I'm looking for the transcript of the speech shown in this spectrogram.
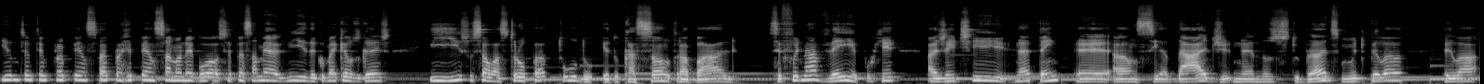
e eu não tenho tempo para pensar, para repensar meu negócio, repensar minha vida, como é que é os ganhos. E isso se alastrou para tudo: educação, trabalho. Você foi na veia, porque a gente né, tem é, a ansiedade né, nos estudantes muito pela, pela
